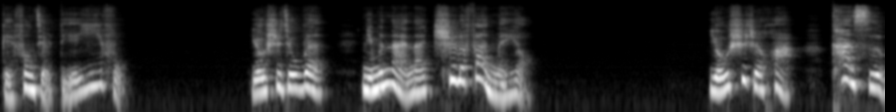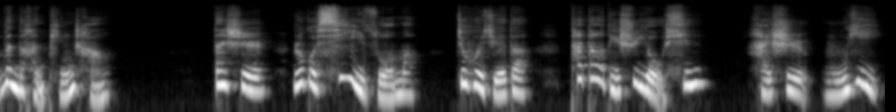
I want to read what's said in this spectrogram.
给凤姐叠衣服。尤氏就问：“你们奶奶吃了饭没有？”尤氏这话看似问得很平常，但是如果细一琢磨，就会觉得她到底是有心还是无意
